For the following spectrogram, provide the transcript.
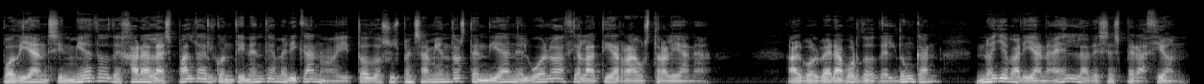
Podían sin miedo dejar a la espalda el continente americano y todos sus pensamientos tendían el vuelo hacia la tierra australiana al volver a bordo del Duncan, no llevarían a él la desesperación,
